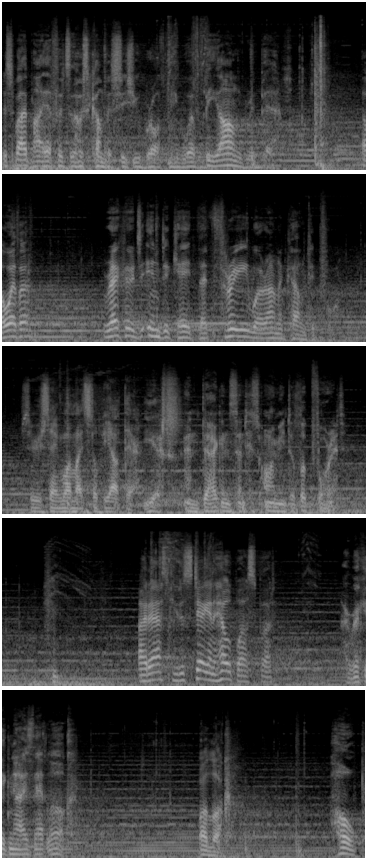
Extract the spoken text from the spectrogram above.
Despite my efforts, those compasses you brought me were beyond repair. However, Records indicate that three were unaccounted for. So you're saying one might still be out there? Yes. And Dagan sent his army to look for it. I'd ask you to stay and help us, but I recognize that look. Well, look. Hope.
